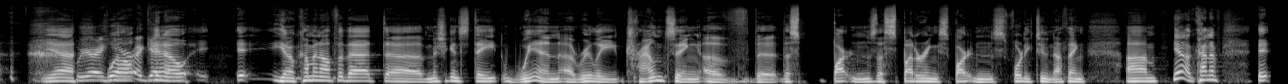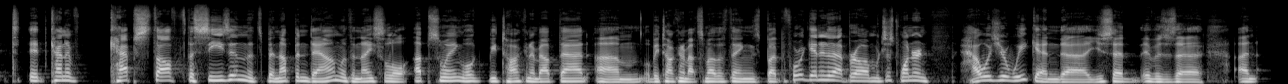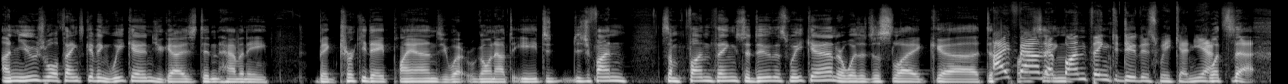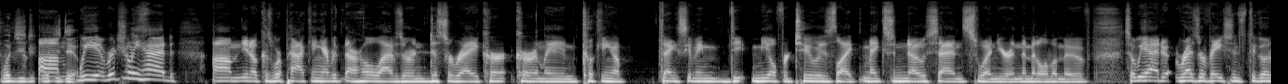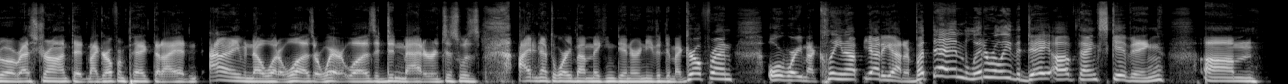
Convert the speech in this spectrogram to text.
yeah. We are here again. You know, it, you know, coming off of that uh, Michigan State win, a really trouncing of the the Spartans, the sputtering Spartans, forty-two nothing. Um, you know, kind of it it kind of caps off the season that's been up and down with a nice little upswing. We'll be talking about that. Um, we'll be talking about some other things. But before we get into that, bro, I'm just wondering how was your weekend? Uh, you said it was uh, an unusual Thanksgiving weekend. You guys didn't have any big turkey day plans you went, were going out to eat. Did, did you find some fun things to do this weekend or was it just like uh I found a fun thing to do this weekend. Yeah, what's that? What did you, Um, you do? We originally had, um, you know, because we're packing everything, our whole lives are in disarray cur- currently, and cooking a Thanksgiving meal for two is like makes no sense when you're in the middle of a move. So we had reservations to go to a restaurant that my girlfriend picked that I had, I don't even know what it was or where it was. It didn't matter. It just was, I didn't have to worry about making dinner, neither did my girlfriend, or worry about cleanup, yada, yada. But then, literally the day of Thanksgiving, um,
